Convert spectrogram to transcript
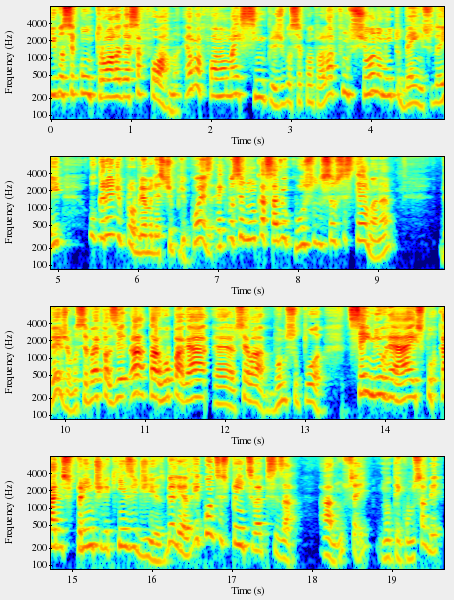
e você controla dessa forma. É uma forma mais simples de você controlar, funciona muito bem isso daí. O grande problema desse tipo de coisa é que você nunca sabe o custo do seu sistema, né? Veja, você vai fazer, ah, tá, eu vou pagar, é, sei lá, vamos supor, 100 mil reais por cada sprint de 15 dias. Beleza, e quantos sprints você vai precisar? Ah, não sei, não tem como saber.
